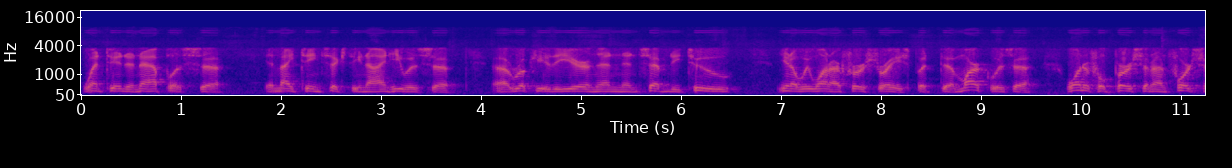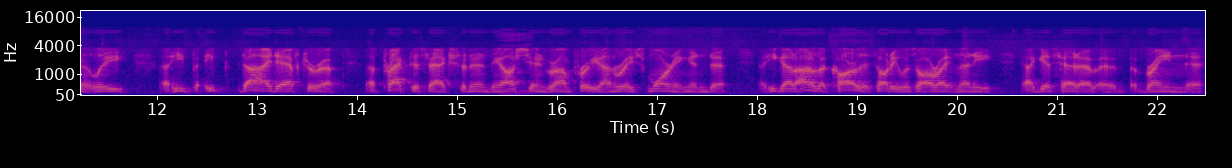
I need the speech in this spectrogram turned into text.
went to Indianapolis uh, in 1969. He was uh, uh, Rookie of the Year, and then in '72 you know, we won our first race. But uh, Mark was a wonderful person. Unfortunately, uh, he he died after a, a practice accident in the Austrian Grand Prix on race morning, and uh, he got out of the car. They thought he was all right, and then he, I guess, had a, a brain. Uh,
